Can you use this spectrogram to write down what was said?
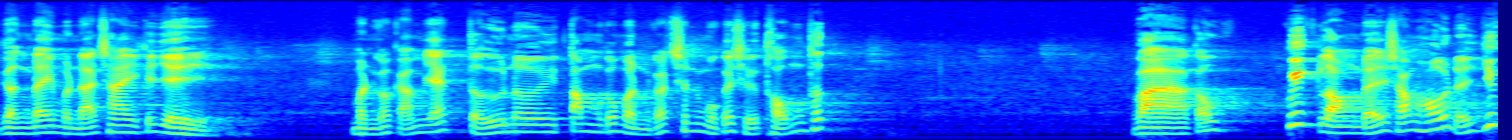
Gần đây mình đã sai cái gì? Mình có cảm giác tự nơi tâm của mình có sinh một cái sự thổn thức. Và có quyết lòng để sám hối, để dứt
